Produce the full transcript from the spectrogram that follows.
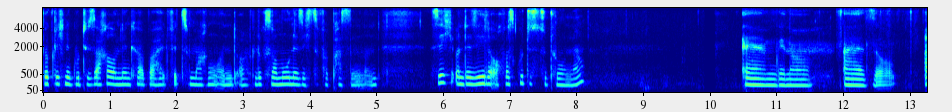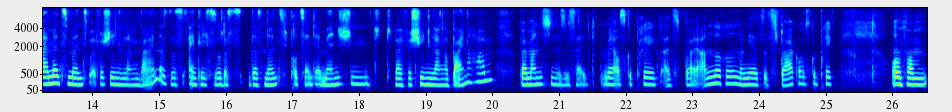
wirklich eine gute Sache, um den Körper halt fit zu machen und auch Glückshormone sich zu verpassen und sich und der Seele auch was Gutes zu tun, ne? Ähm, genau. Also, einmal zu meinen zwei verschiedenen langen Beinen. Es ist eigentlich so, dass, dass 90 Prozent der Menschen zwei verschiedene lange Beine haben. Bei manchen ist es halt mehr ausgeprägt als bei anderen. Bei mir ist es stark ausgeprägt. Und vom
